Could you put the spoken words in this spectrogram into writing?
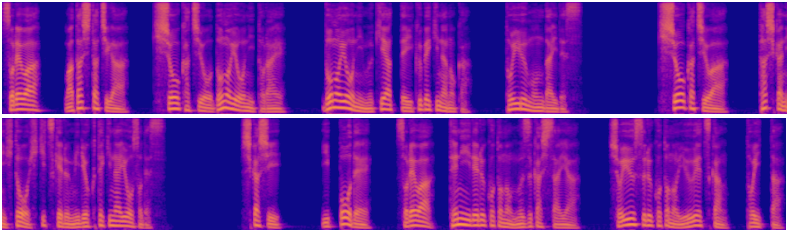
それは、私たちが、希少価値をどのように捉え、どのように向き合っていくべきなのか、という問題です。希少価値は、確かに人を引きつける魅力的な要素です。しかし、一方で、それは手に入れることの難しさや、所有することの優越感といった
